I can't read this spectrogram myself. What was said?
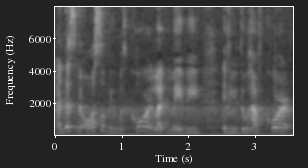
And this may also be with court. Like maybe if you do have court,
